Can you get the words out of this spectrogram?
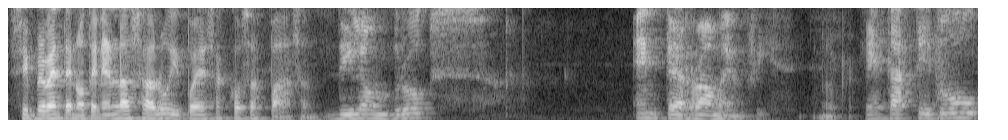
simplemente no tenían la salud y pues esas cosas pasan. Dylan Brooks enterró a Memphis. Esta actitud,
